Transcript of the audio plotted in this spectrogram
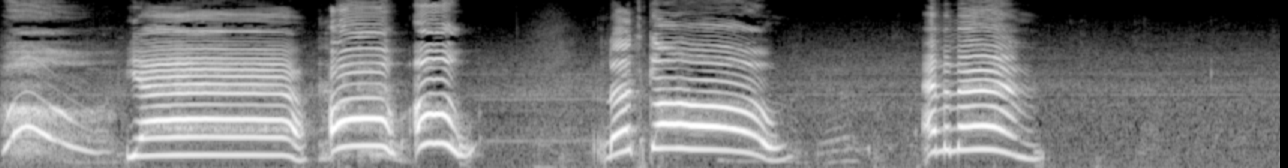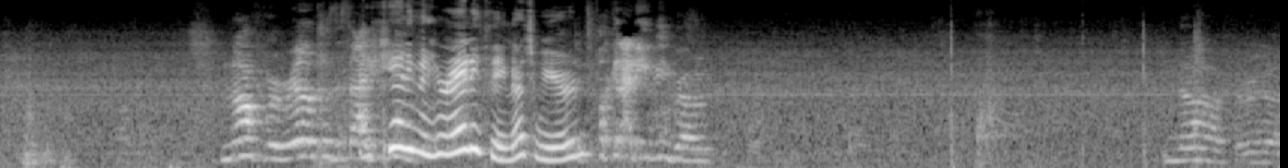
Yeah! Oh! Oh! Let's go! MMM! Not for real, cause it's I IDV. can't even hear anything. That's weird. It's fucking IDV, bro. No, for real.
